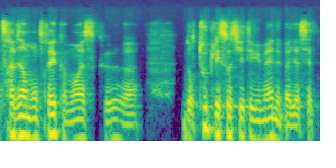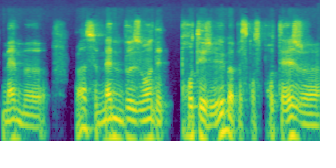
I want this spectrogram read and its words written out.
très bien montré comment est-ce que euh, dans toutes les sociétés humaines, eh ben, il y a cette même, euh, ce même besoin d'être protégé, bah, parce qu'on se protège euh,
